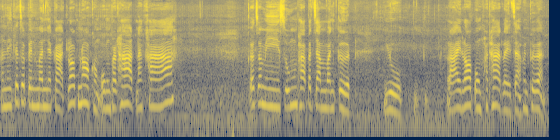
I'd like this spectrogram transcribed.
อันนี้ก็จะเป็นบรรยากาศรอบนอกขององค์พระธาตุนะคะ ก็จะมีซุ้มพระประจำวันเกิดอยู่รายรอบองค์พระธาตุเลยจ้ะเพื่อนๆ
